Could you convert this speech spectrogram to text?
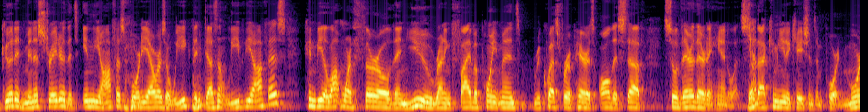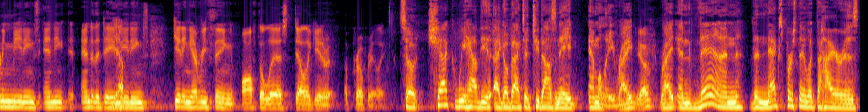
good administrator that's in the office 40 hours a week that doesn't leave the office can be a lot more thorough than you running five appointments, requests for repairs, all this stuff. So they're there to handle it. So Yep. that communication is important. Morning meetings, ending, end of the day Yep. meetings, getting everything off the list, delegated appropriately. So check, we have the, I go back to 2008 Emily, right? Yep. Right? And then the next person they look to hire is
